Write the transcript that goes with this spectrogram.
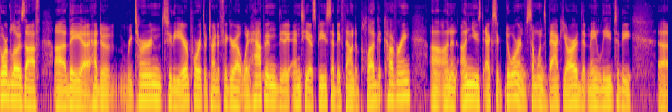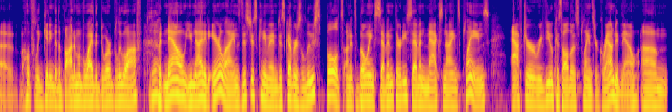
door blows off. Uh, they uh, had to return to the airport. They're trying to figure out what happened. The NTSB said they found a plug covering uh, on an unused exit door in someone's backyard that may lead to the. Uh, hopefully, getting to the bottom of why the door blew off. Yeah. But now, United Airlines, this just came in, discovers loose bolts on its Boeing 737 MAX 9's planes after review because all those planes are grounded now. Um,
